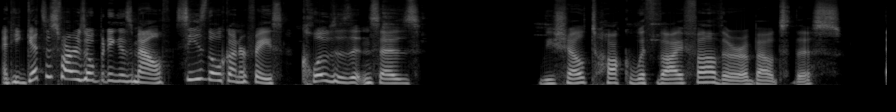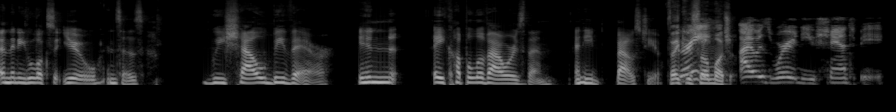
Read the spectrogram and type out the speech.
and he gets as far as opening his mouth, sees the look on her face, closes it, and says, "We shall talk with thy father about this." And then he looks at you and says, We shall be there in a couple of hours then. And he bows to you. Thank you so Great. much. I was worried you shan't be.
